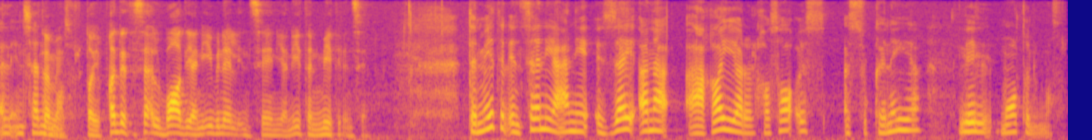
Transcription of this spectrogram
الإنسان تمام. المصري. طيب قد يتساءل البعض يعني إيه بناء الإنسان؟ يعني إيه تنمية الإنسان؟ تنمية الإنسان يعني إزاي أنا أغير الخصائص السكانية للمواطن المصري.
